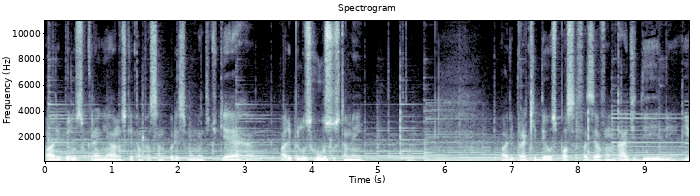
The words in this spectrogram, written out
Ore pelos ucranianos que estão passando por esse momento de guerra. Ore pelos russos também. Ore para que Deus possa fazer a vontade dele e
